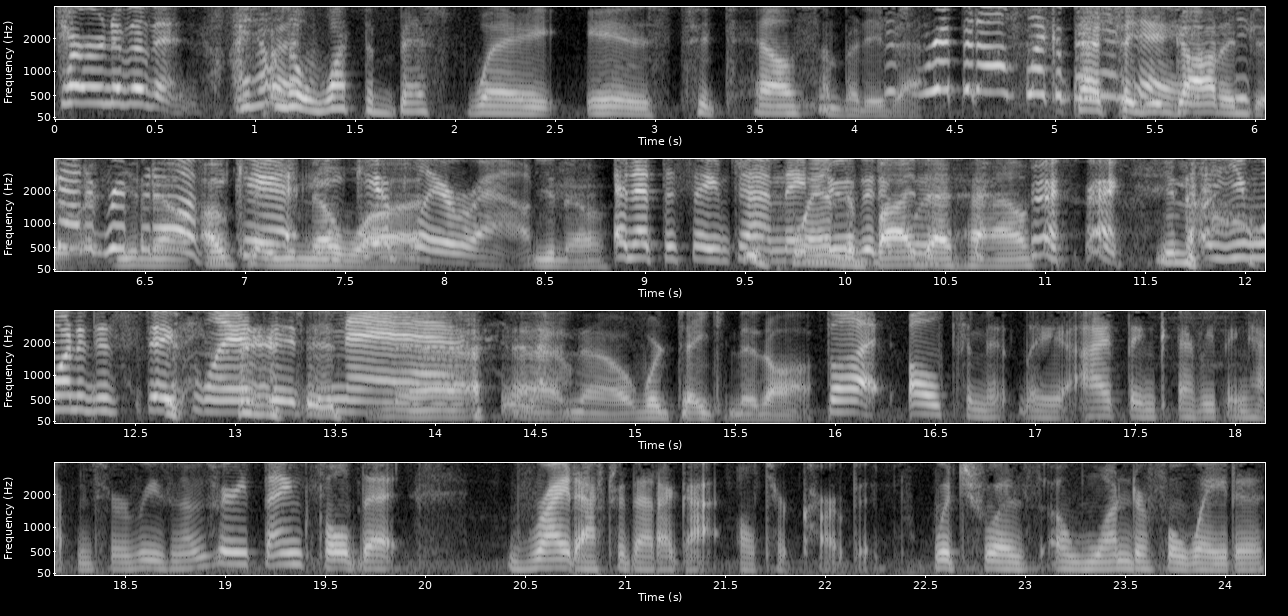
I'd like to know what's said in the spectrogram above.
turn of events." I don't But know what the best way is to tell somebody Just that. rip it off like a That's band-aid. it, you gotta do You gotta rip you it know? off. You Okay, can't. you know can't play around. You know. And at the same you time, they knew to that buy it was that house? right. You know. And you wanted to stay planted. nah. nah, no, we're taking it off. But ultimately, I think everything happens for a reason. I was very thankful that right after that, I got Altered Carbon, which was a wonderful way to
